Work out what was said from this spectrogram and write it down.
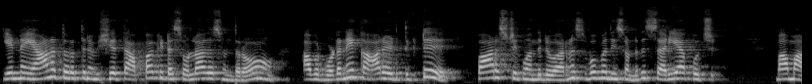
என்னை யானை துரத்தின விஷயத்த அப்பா கிட்ட சொல்லாத சுந்தரம். அவர் உடனே காரை எடுத்துக்கிட்டு ஃபாரஸ்ட்டுக்கு வந்துட்டு வாருன்னு சுபமதி சொன்னது சரியா போச்சு. மாமா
